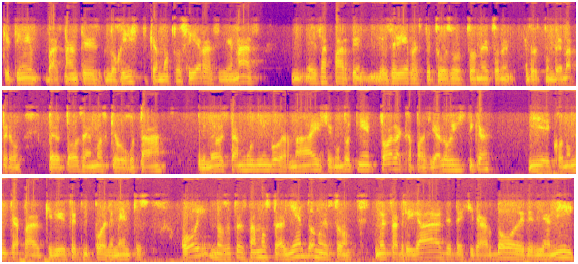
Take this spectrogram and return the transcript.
que tiene bastante logística, motosierras y demás. Esa parte yo sería respetuoso, doctor Néstor, en responderla, pero, pero todos sabemos que Bogotá, primero, está muy bien gobernada y segundo, tiene toda la capacidad logística y económica para adquirir ese tipo de elementos. Hoy nosotros estamos trayendo nuestro, nuestras brigadas desde Girardó, desde Vianí,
